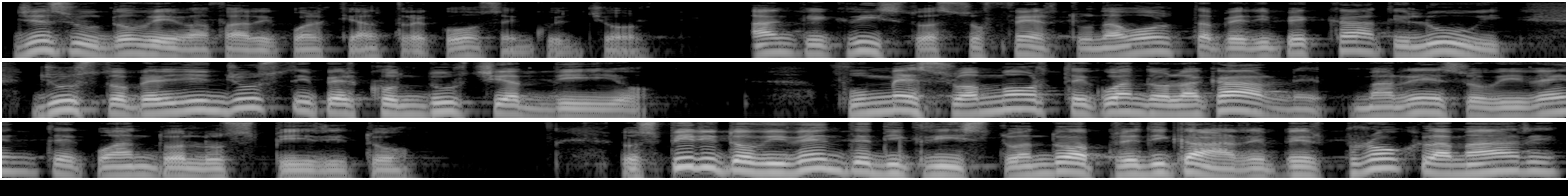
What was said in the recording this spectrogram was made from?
Gesù doveva fare qualche altra cosa in quel giorno anche Cristo ha sofferto una volta per i peccati, lui, giusto per gli ingiusti, per condurci a Dio. fu messo a morte quando alla carne, ma reso vivente quando allo spirito. Lo spirito vivente di Cristo andò a predicare per proclamare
